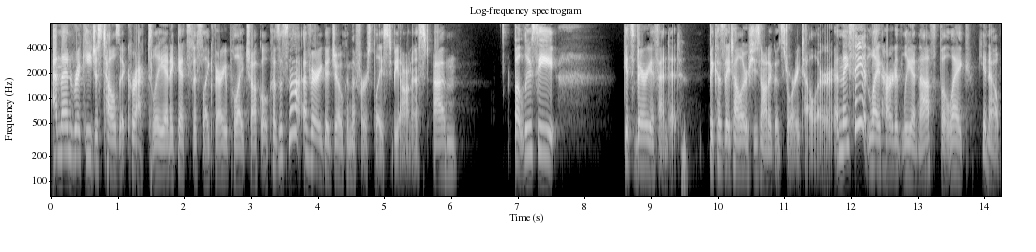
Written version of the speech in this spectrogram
And then Ricky just tells it correctly and it gets this like very polite chuckle because it's not a very good joke in the first place, to be honest. Um, but Lucy gets very offended because they tell her she's not a good storyteller. And they say it lightheartedly enough, but like, you know,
